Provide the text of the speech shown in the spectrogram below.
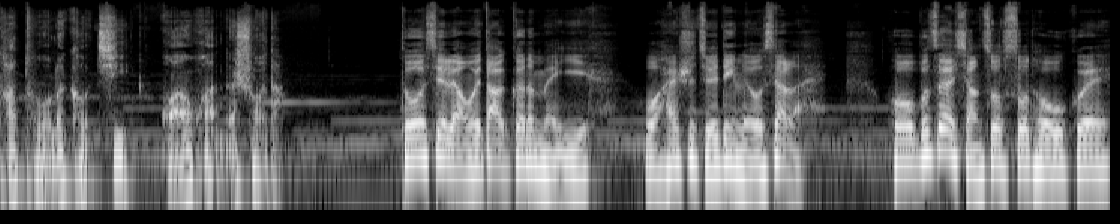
他吐了口气，缓缓地说道：“多谢两位大哥的美意，我还是决定留下来。我不再想做缩头乌龟。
